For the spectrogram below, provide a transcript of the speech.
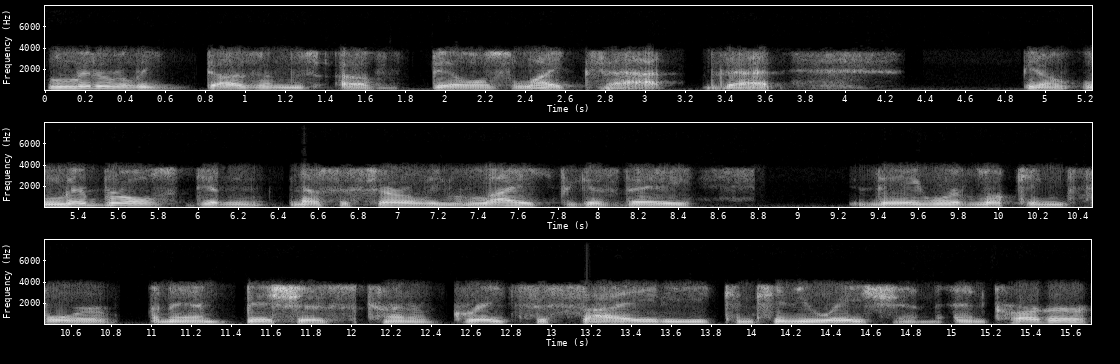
literally dozens of bills like that that you know liberals didn't necessarily like because they they were looking for an ambitious kind of great society continuation and Carter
